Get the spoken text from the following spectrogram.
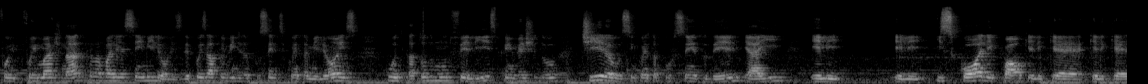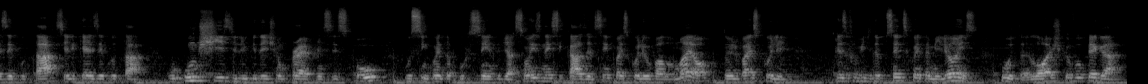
foi, foi imaginado que ela valia 100 milhões, depois ela foi vendida por 150 milhões, puta, tá todo mundo feliz porque o investidor tira os 50% dele e aí ele ele escolhe qual que ele quer que ele quer executar, se ele quer executar o 1x de liquidation preferences ou os 50% de ações, nesse caso ele sempre vai escolher o valor maior, então ele vai escolher empresa foi vendida por 150 milhões, puta, lógico que eu vou pegar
